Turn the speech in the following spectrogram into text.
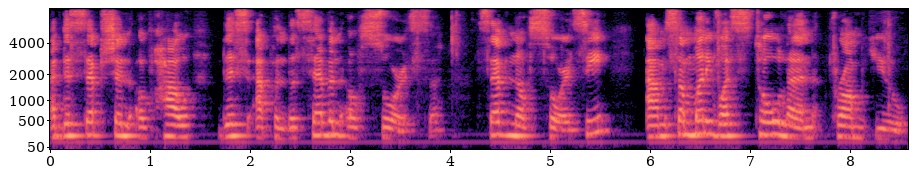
A deception of how this happened. The Seven of Swords. Seven of Swords. See, um, some money was stolen from you.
